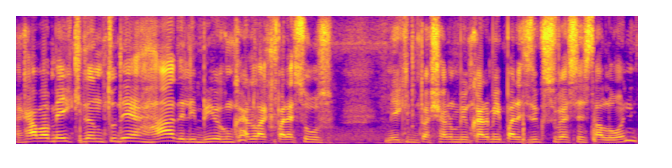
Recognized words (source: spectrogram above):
Acaba meio que dando tudo errado, ele briga com um cara lá que parece o. Meio que acharam meio, um cara meio parecido com o Sylvester Stallone,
